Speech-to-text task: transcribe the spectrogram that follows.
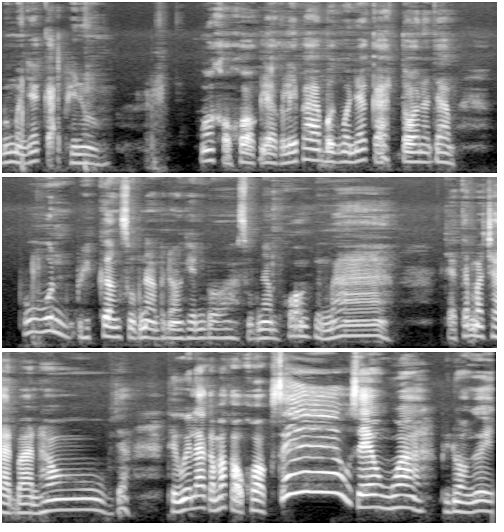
เบิ่งบรรยากาศพี่น้องว่าเขาคอกแล้วก็เลยพาเบิ่งบรรยากาศตอนนะจ๊ะพูนเครื่องสูบน้ำพี่น้องเห็นบ่สูบน้ำคลองขึ้นมาจากธรรมชาติบ้านเฮาจ้ะถึงเวลากับมาเขาคอกเซลเซวงัวพี่น้องเอ้ย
